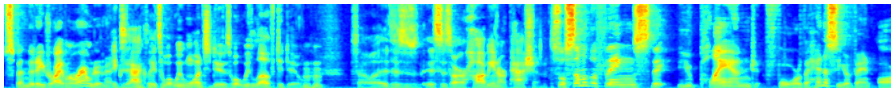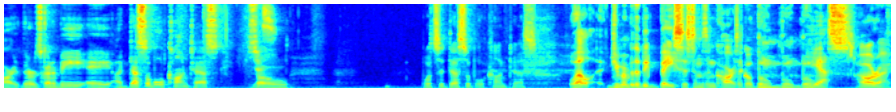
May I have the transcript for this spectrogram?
spend the day driving around in it. Exactly. It's what we want to do. It's what we love to do. Mm-hmm. So uh, this is this is our hobby and our passion. So some of the things that you planned for the Hennessey event are there's going to be a, a decibel contest. So what's a decibel contest? Well, do you remember the big bass systems in cars that go boom, boom, boom? Yes. All right.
